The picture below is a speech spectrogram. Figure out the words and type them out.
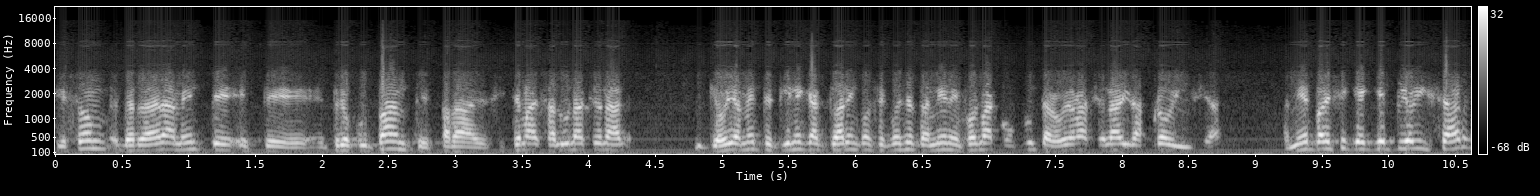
que son verdaderamente este, preocupantes para el sistema de salud nacional y que obviamente tiene que actuar en consecuencia también en forma conjunta el gobierno nacional y las provincias, a mí me parece que hay que priorizar,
